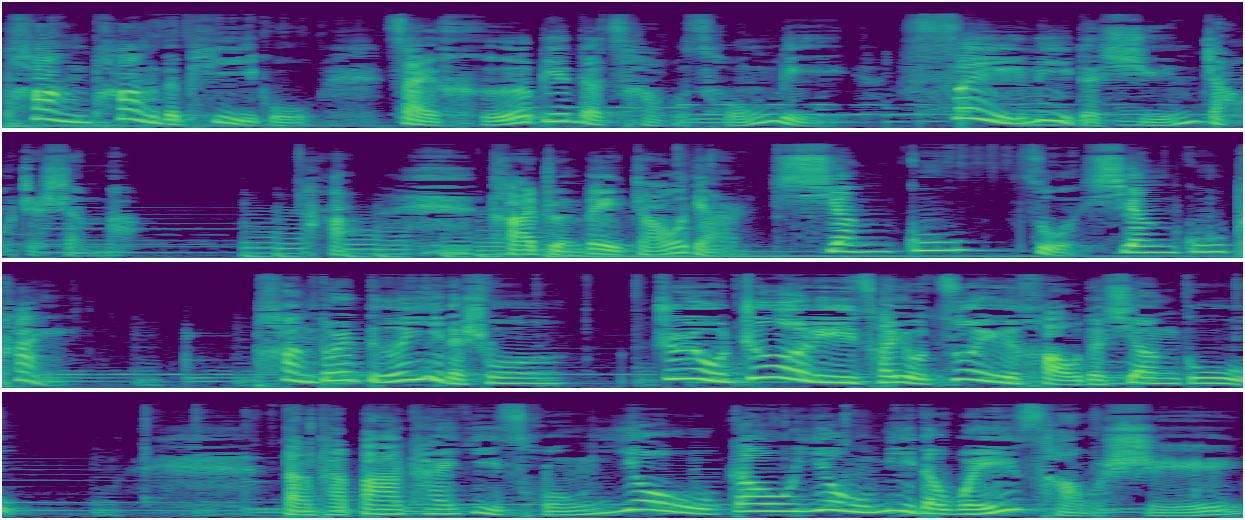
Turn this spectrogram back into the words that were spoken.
胖胖的屁股，在河边的草丛里费力的寻找着什么。哈，他准备找点香菇做香菇派。胖墩得意地说：“只有这里才有最好的香菇。”当他扒开一丛又高又密的苇草时，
